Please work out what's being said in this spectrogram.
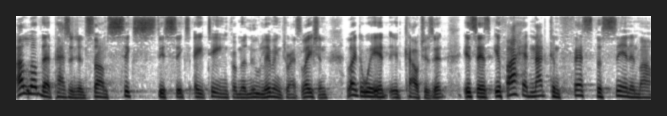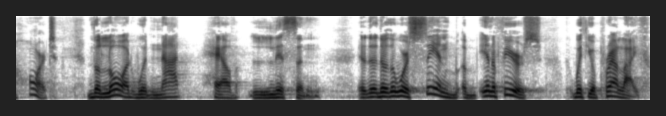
I love that passage in Psalm 66 18 from the New Living Translation. I like the way it, it couches it. It says, If I had not confessed the sin in my heart, the Lord would not have listened. The, the, the word sin uh, interferes with your prayer life.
